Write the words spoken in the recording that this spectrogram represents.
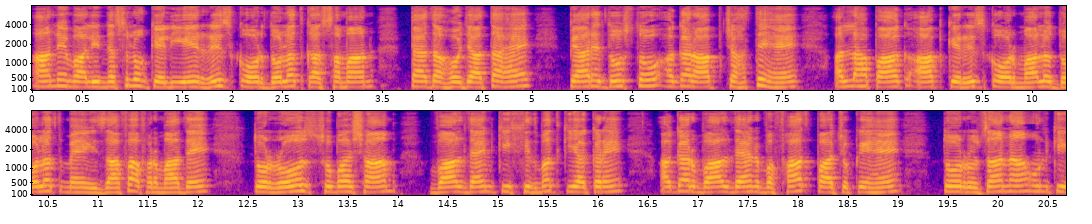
आने वाली नस्लों के लिए रिस्क और दौलत का सामान पैदा हो जाता है। प्यारे दोस्तों, अगर आप चाहते हैं अल्लाह पाक आपके रिस्क और मालो दौलत में इजाफा फरमा दें तो रोज़ सुबह शाम वालदेन की खिदमत किया करें। अगर वालदेन वफात पा चुके हैं तो रोज़ाना उनकी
